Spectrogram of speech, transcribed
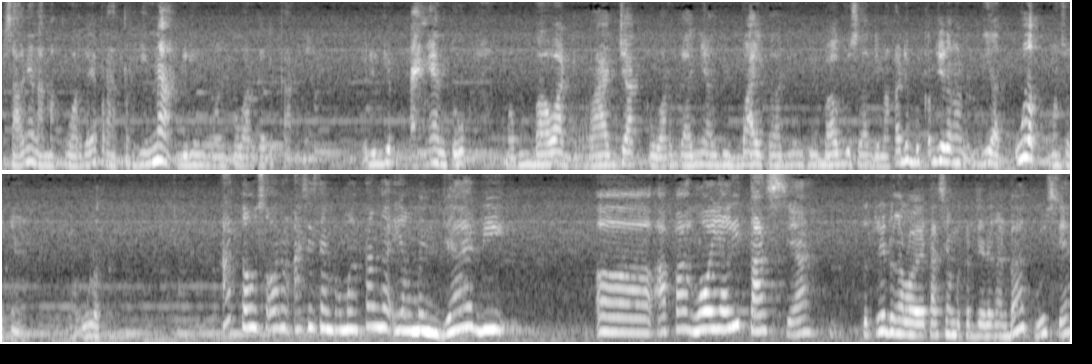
Misalnya nama keluarganya pernah terhina di lingkungan keluarga dekatnya. Jadi dia pengen tuh membawa derajat keluarganya lebih baik lagi, lebih bagus lagi. Maka dia bekerja dengan giat, ulet maksudnya. Ya ulet atau seorang asisten rumah tangga yang menjadi uh, apa loyalitas ya. Tentunya dengan loyalitas yang bekerja dengan bagus ya.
